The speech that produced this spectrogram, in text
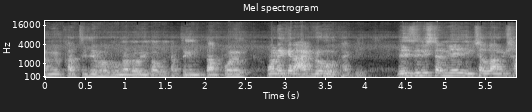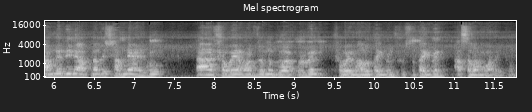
আমিও খাচ্ছি যেভাবে ওনারাও ওইভাবে খাচ্ছে, কিন্তু তারপরে অনেকের আগ্রহ থাকে। এই জিনিসটা নিয়ে ইনশাল্লাহ আমি সামনের দিনে আপনাদের সামনে আসব। সবাই আমার জন্য দোয়া করবেন সবাই ভালো থাকবেন সুস্থ থাকবেন। আসসালামু আলাইকুম।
